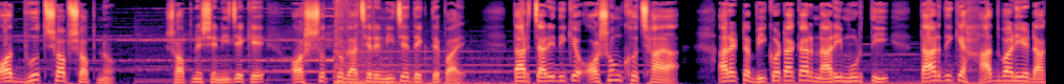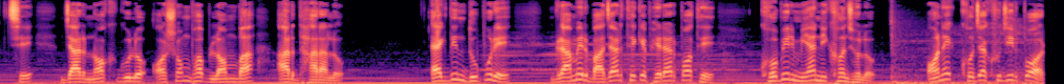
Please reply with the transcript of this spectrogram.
অদ্ভুত সব স্বপ্ন। স্বপ্নে সে নিজেকে অশ্বত্থ গাছের নিচে দেখতে পায়। তার চারিদিকে অসংখ্য ছায়া। আর একটা বিকটাকার নারী মূর্তি তার দিকে হাত বাড়িয়ে ডাকছে, যার নখগুলো অসম্ভব লম্বা আর ধারালো। একদিন দুপুরে গ্রামের বাজার থেকে ফেরার পথে খবির মিয়া নিখোঁজ হল। অনেক খোঁজাখুঁজির পর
